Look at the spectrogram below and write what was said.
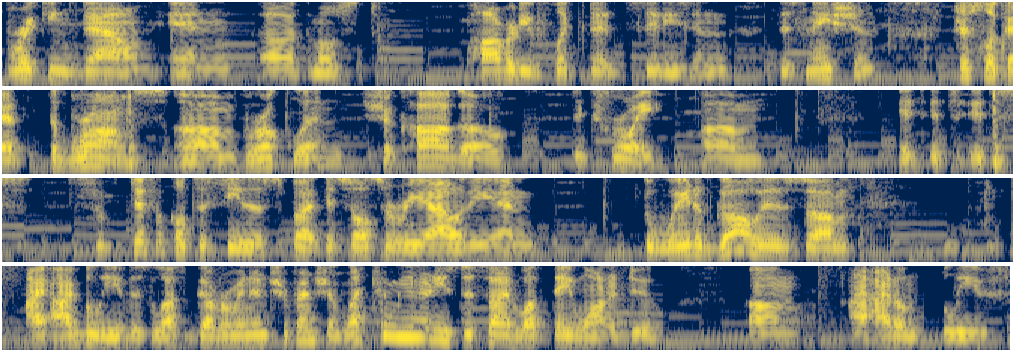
breaking down in uh, the most poverty-afflicted cities in this nation. Just look at the Bronx, um, Brooklyn, Chicago, Detroit. Um, it, it, it's it's difficult to see this, but it's also reality. And the way to go is um, I, I believe, is less government intervention. Let communities decide what they want to do. I, I don't believe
